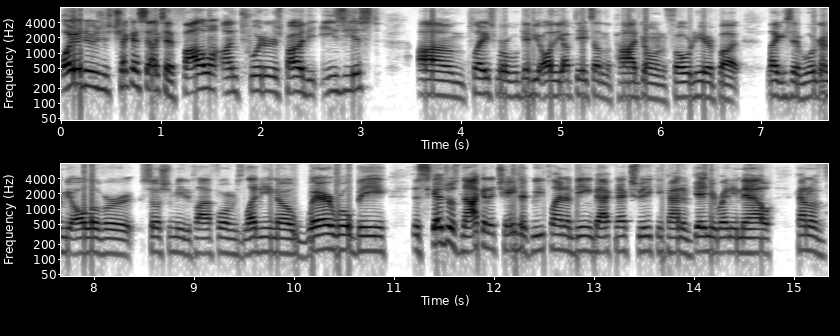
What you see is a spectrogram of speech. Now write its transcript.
all you gotta do is just check us out. Like I said, follow on Twitter is probably the easiest um, place where we'll give you all the updates on the pod going forward here. But like I said, we're gonna be all over social media platforms, letting you know where we'll be. The schedule's not gonna change. Like we plan on being back next week and kind of getting you ready now, kind of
